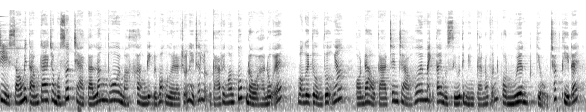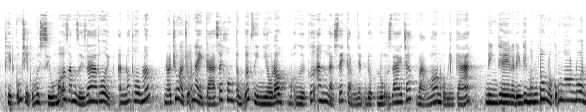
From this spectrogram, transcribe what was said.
Chỉ 68k cho một suất chả cá lăng thôi mà khẳng định với mọi người là chỗ này chất lượng cá phải ngon top đầu ở Hà Nội ấy. Mọi người tưởng tượng nhá, có đảo cá trên chảo hơi mạnh tay một xíu thì miếng cá nó vẫn còn nguyên, kiểu chắc thịt đấy, Thịt cũng chỉ có một xíu mỡ răm dưới da thôi, ăn nó thơm lắm. Nói chung là chỗ này cá sẽ không tẩm ướp gì nhiều đâu, mọi người cứ ăn là sẽ cảm nhận được độ dai chắc và ngon của miếng cá. Mình thề là đến cái mắm tôm nó cũng ngon luôn.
